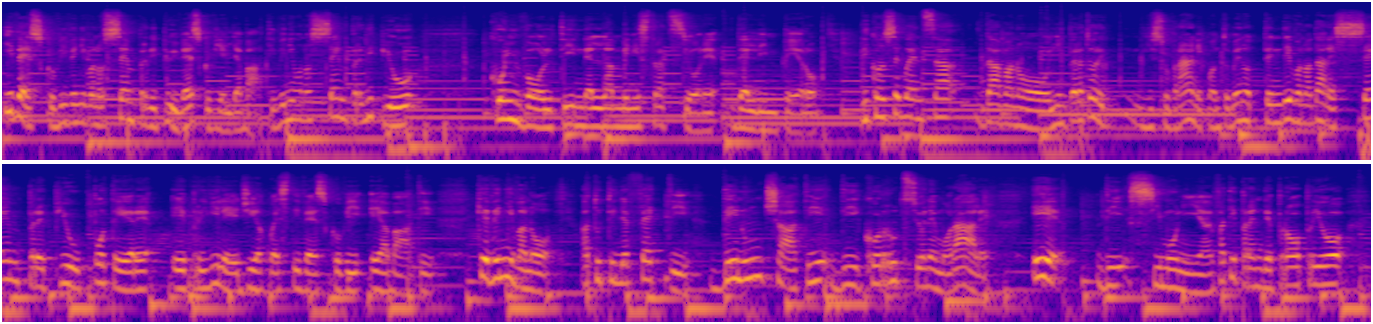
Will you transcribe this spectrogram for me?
i vescovi venivano sempre di più, i vescovi e gli abati venivano sempre di più coinvolti nell'amministrazione dell'impero. Di conseguenza davano gli imperatori, gli sovrani quantomeno, tendevano a dare sempre più potere e privilegi a questi vescovi e abati, che venivano a tutti gli effetti denunciati di corruzione morale e di simonia. Infatti prende proprio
